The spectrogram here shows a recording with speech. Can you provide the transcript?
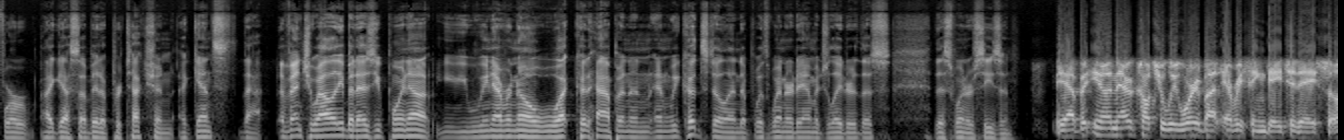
for I guess a bit of protection against that eventuality. But as you point out, you, we never know what could happen, and, and we could still end up with winter damage later this this winter season. Yeah, but you know, in agriculture, we worry about everything day to day, so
